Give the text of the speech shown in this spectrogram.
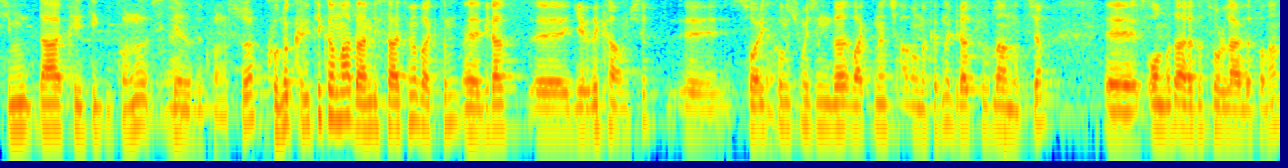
Şimdi daha kritik bir konu site evet. hızı konusu. Konu kritik ama ben bir saatime baktım. Ee, biraz e, geride kalmışız. Ee, sonraki konuşmacının da vaktinden çalmamak adına biraz hızlı anlatacağım. Ee, olmadı arada sorularda falan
